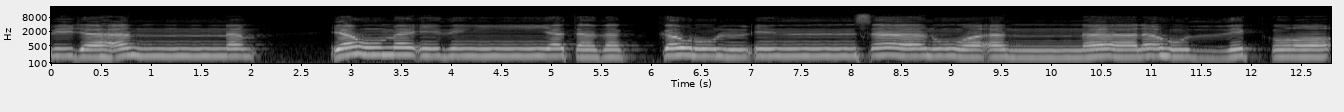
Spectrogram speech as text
بجهنم يومئذ يتذكر الإنسان وأنى له الذكرى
